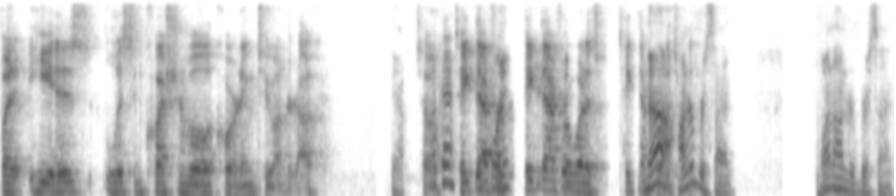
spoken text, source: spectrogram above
But he is listed questionable according to underdog. Yeah. So okay. take good that point. for take that for what it's take that no, for hundred percent. 100%.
